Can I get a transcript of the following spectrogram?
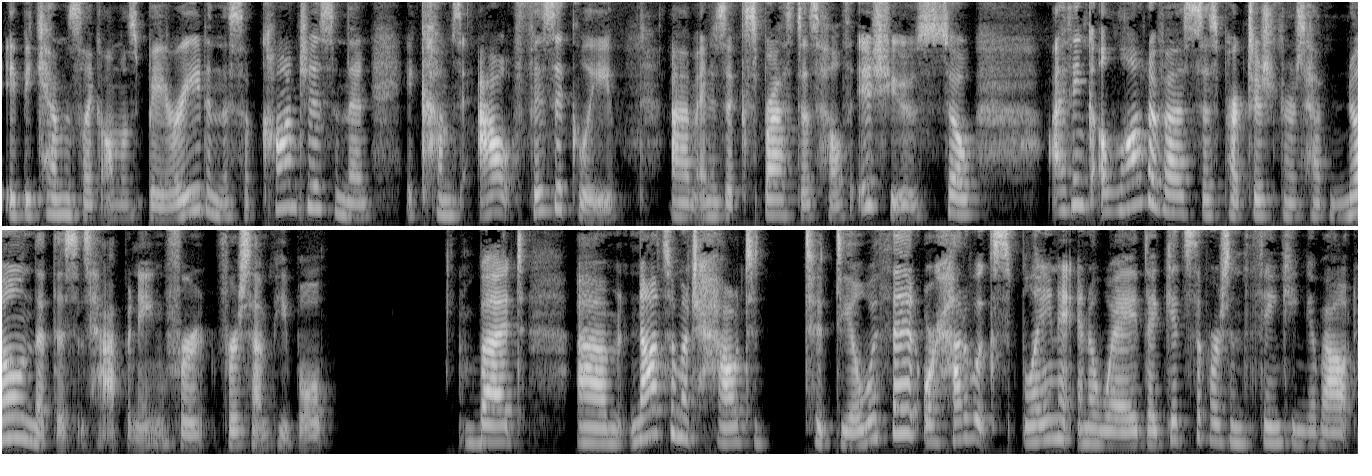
it becomes like almost buried in the subconscious, and then it comes out physically um, and is expressed as health issues. So. I think a lot of us as practitioners have known that this is happening for for some people, but um, not so much how to to deal with it or how to explain it in a way that gets the person thinking about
